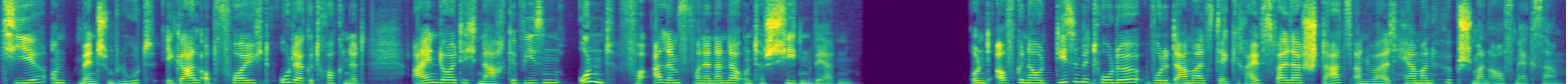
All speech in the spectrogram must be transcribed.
Tier- und Menschenblut, egal ob feucht oder getrocknet, eindeutig nachgewiesen und vor allem voneinander unterschieden werden. Und auf genau diese Methode wurde damals der Greifswalder Staatsanwalt Hermann Hübschmann aufmerksam.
